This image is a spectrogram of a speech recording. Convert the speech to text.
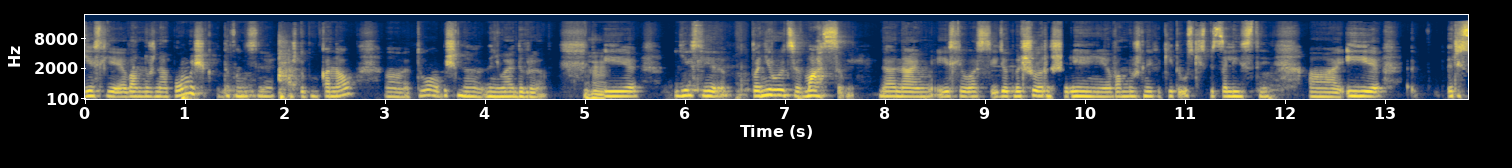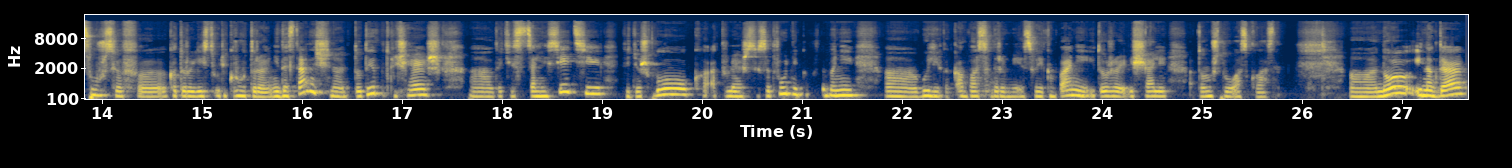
если вам нужна помощь дополнительная, чтобы был канал, то обычно нанимают DevRel. Угу. И если планируется массовый да, найм, если у вас идет большое расширение, вам нужны какие-то узкие специалисты, а, и ресурсов, э, которые есть у рекрутера, недостаточно, то ты подключаешь а, вот эти социальные сети, ведешь блог, отправляешь своих сотрудников, чтобы они а, были как амбассадорами своей компании и тоже вещали о том, что у вас классно. А, но иногда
